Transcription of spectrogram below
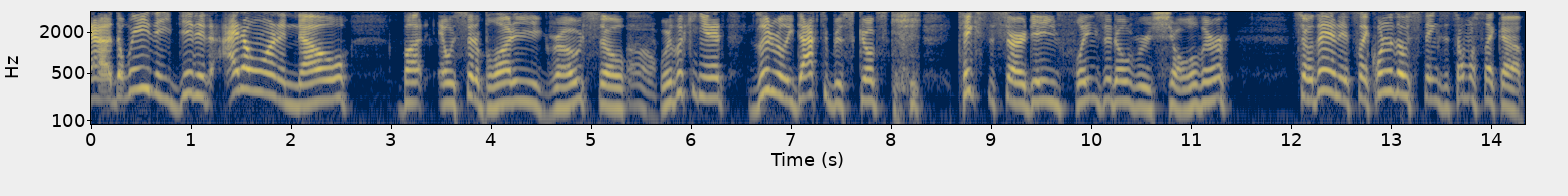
uh, the way they did it, I don't want to know, but it was sort of bloody and gross. So Oh. we're looking at it. Literally, Doctor Biskupski takes the sardine, flings it over his shoulder. So then it's like one of those things. It's almost like a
